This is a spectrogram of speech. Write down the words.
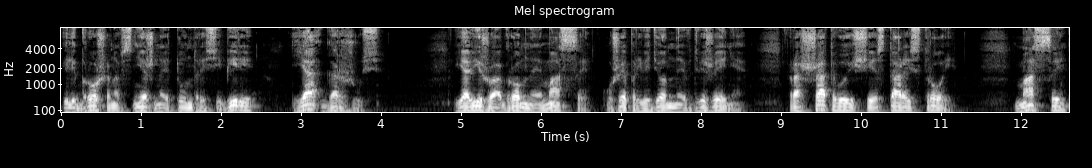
или брошено в снежные тундры Сибири, я горжусь. Я вижу огромные массы, уже приведенные в движение, расшатывающие старый строй, массы,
